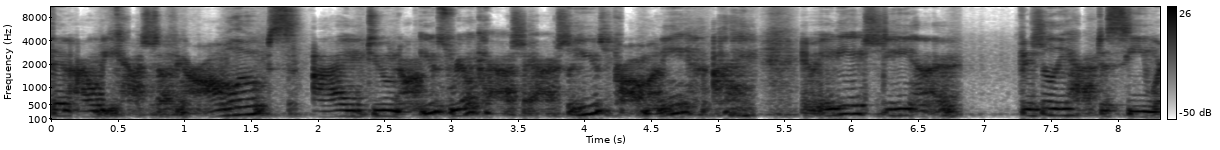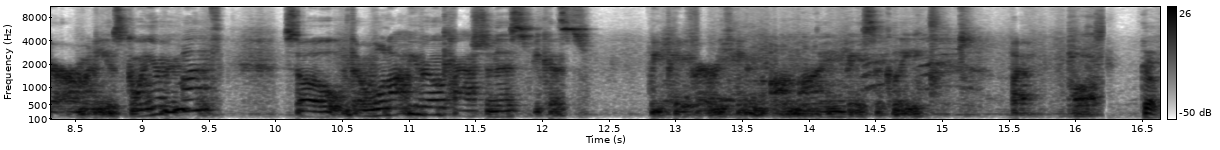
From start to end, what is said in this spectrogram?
Then I will be cash stuffing our envelopes. I do not use real cash. I actually use prop money. I am ADHD and I visually have to see where our money is going every month. So there will not be real cash in this because we pay for everything online basically. But Pause. Go.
